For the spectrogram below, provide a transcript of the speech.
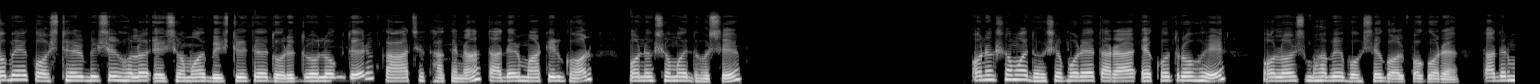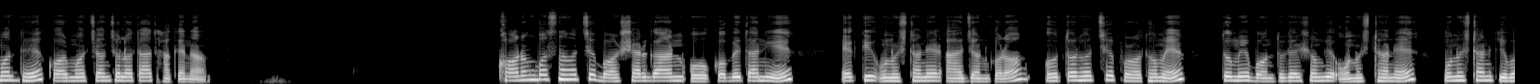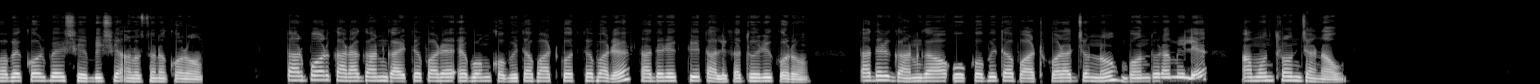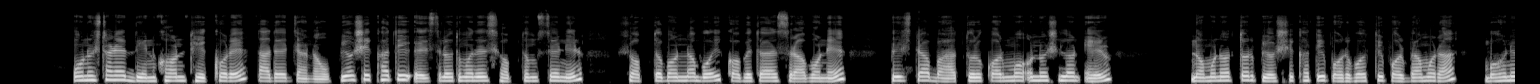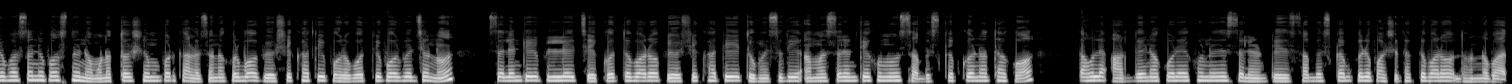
তবে কষ্টের বিষয় হলো, এ সময় বৃষ্টিতে দরিদ্র লোকদের কাজ থাকে না, তাদের মাটির ঘর অনেক সময় ধসে, অনেক সময় ধসে পড়ে, তারা একত্র হয়ে অলসভাবে বসে গল্প করে, তাদের মধ্যে কর্মচঞ্চলতা থাকে না। খনং প্রশ্ন হচ্ছে, বর্ষার গান ও কবিতা নিয়ে একটি অনুষ্ঠানের আয়োজন করো, উত্তর হচ্ছে, প্রথমে তুমি বন্ধুদের সঙ্গে অনুষ্ঠানে অনুষ্ঠান কীভাবে করবে সে বিষয়ে আলোচনা করো। তারপর কারা গান গাইতে পারে এবং কবিতা পাঠ করতে পারে, তাদের একটি তালিকা তৈরি করো। তাদের গান গাওয়া ও কবিতা পাঠ করার জন্য বন্ধুরা মিলে আমন্ত্রণ জানাও। অনুষ্ঠানের দিনক্ষণ ঠিক করে তাদের জানাও। প্রিয় শিক্ষার্থী, এই ছিল তোমাদের সপ্তম শ্রেণির সপ্তবর্ণা বই কবিতা শ্রাবণে পৃষ্ঠা বাহাত্তর কর্ম অনুশীলন এর নমনোত্তর প্রিয় শিক্ষার্থী, পরবর্তী পর্বে আমরা বহু নির্বাচনী প্রশ্নে নমনোত্তর সম্পর্কে আলোচনা করব। প্রিয় শিক্ষার্থী, পরবর্তী পর্বের জন্য চ্যানেলটির প্লে চেক করতে পারো। প্রিয় শিক্ষার্থী, তুমি যদি আমার চ্যানেলটি এখনও সাবস্ক্রাইব করে না থাকো, তাহলে আর দেরি না করে এখন চ্যানেলটি সাবস্ক্রাইব করে পাশে থাকতে পারো। ধন্যবাদ।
